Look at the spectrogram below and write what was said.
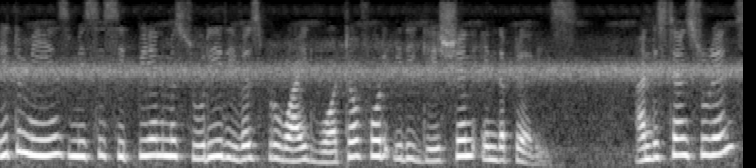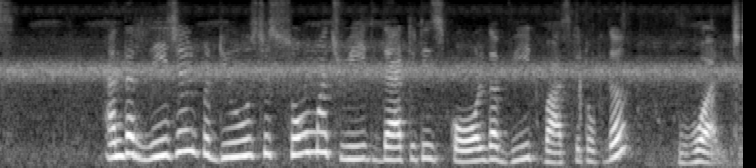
It means Mississippi and Missouri rivers provide water for irrigation in the prairies. Understand students? And the region produced so much wheat that it is called the wheat basket of the world.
